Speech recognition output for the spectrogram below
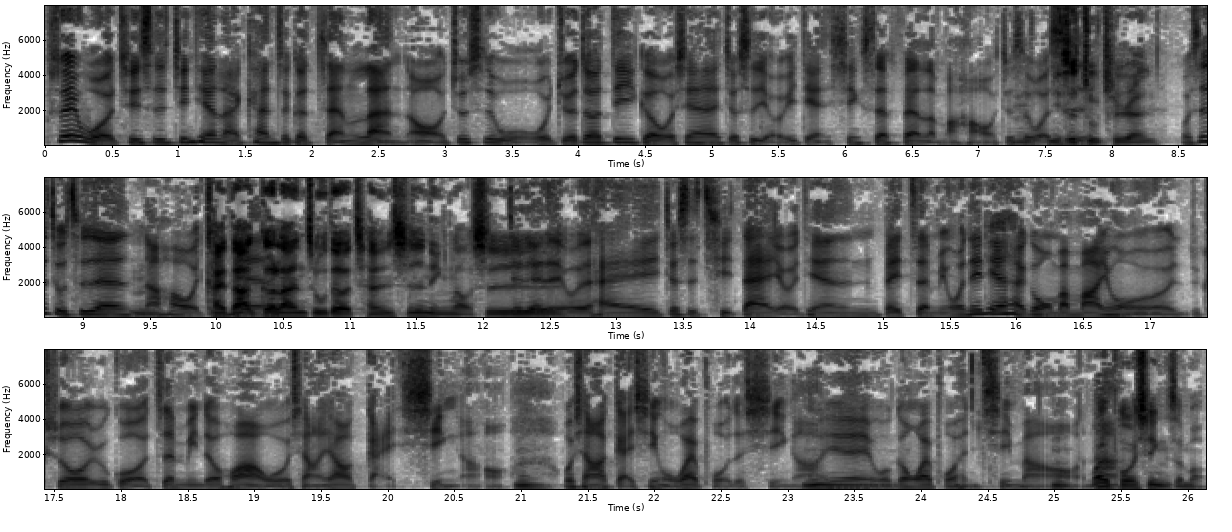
所以，我其实今天来看这个展览哦，就是我我觉得第一个，我现在就是有一点新身份了嘛，好，就是我嗯你是主持人，我是主持人，然后我今凯达格兰族的陈诗宁老师。对对对，我还就是期待有一天被证明。我那天还跟我妈妈，因为我说如果证明的话，我想要改姓啊，哦，嗯我想要改姓我外婆的姓啊，因为我跟外婆很亲嘛，哦，嗯外婆姓什么？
